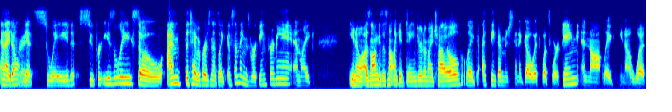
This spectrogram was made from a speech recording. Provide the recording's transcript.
And I don't right. get swayed super easily. So I'm the type of person that's like, if something's working for me and like, you know, as long as it's not like a danger to my child, like I think I'm just going to go with what's working and not like, you know, what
